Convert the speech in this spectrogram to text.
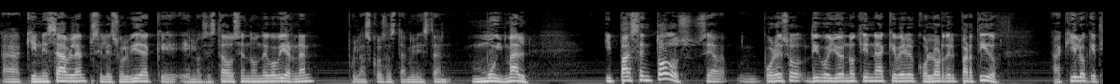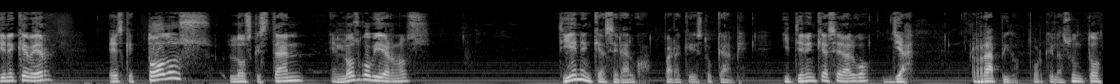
a quienes hablan pues, se les olvida que en los estados en donde gobiernan, pues las cosas también están muy mal y pasen todos. O sea, por eso digo yo, no tiene nada que ver el color del partido. Aquí lo que tiene que ver es que todos los que están en los gobiernos tienen que hacer algo para que esto cambie. Y tienen que hacer algo ya, rápido, porque el asunto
